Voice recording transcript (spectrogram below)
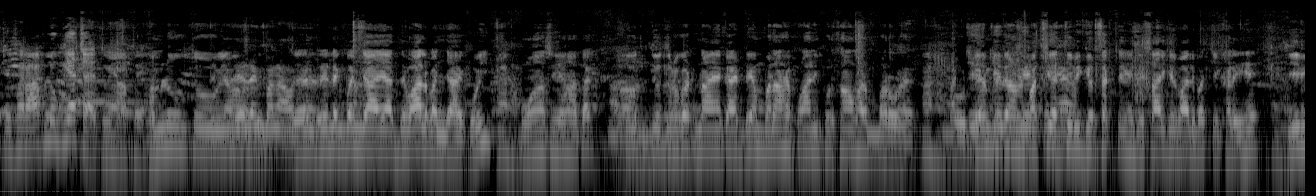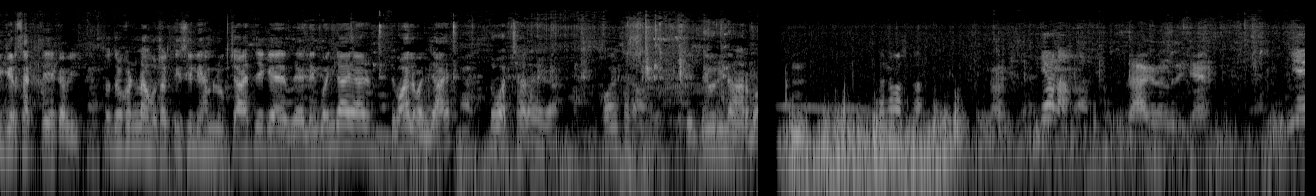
तो फिर आप लोग क्या चाहते हो यहाँ पे? हम लोग तो यहाँ रेलिंग बन जाए या दीवार बन जाए कोई हाँ, वहाँ से यहाँ तक। तो जो दुर्घटना है का डैम बना है पानी भर भरो है। हाँ, तो डैम के कारण बच्चे अच्छे भी गिर सकते हैं जो साइकिल वाले बच्चे खड़े हैं ये भी गिर सकते हैं कभी। हाँ। तो दुर्घटना हो सकती है इसीलिए हम लोग चाहते हैं कि रेलिंग बन जाए या दीवार बन जाए हाँ। तो अच्छा रहेगा। कौन सा गाँव है? ये देवरी नहर तो नमस्कार। क्या नाम है राघवेंद्र जैन। ये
